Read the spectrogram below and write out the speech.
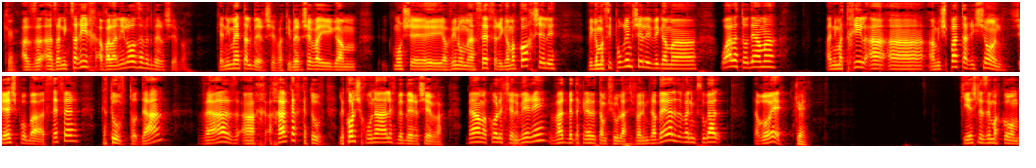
כן. אז, אז אני צריך, אבל אני לא עוזב את באר שבע. כי אני מת על באר שבע, כי באר שבע היא גם, כמו שיבינו מהספר, היא גם הכוח שלי, והיא גם הסיפורים שלי, והיא גם ה... וואלה, אתה יודע מה? אני מתחיל, ה- ה- המשפט הראשון שיש פה בספר, כתוב תודה, ואז אח- אחר כך כתוב, לכל שכונה א' בבאר שבע, מהמכולת של מירי ועד בית הכנסת המשולש, ואני מדבר על זה ואני מסוגל, אתה רואה? כן. כי יש לזה מקום,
